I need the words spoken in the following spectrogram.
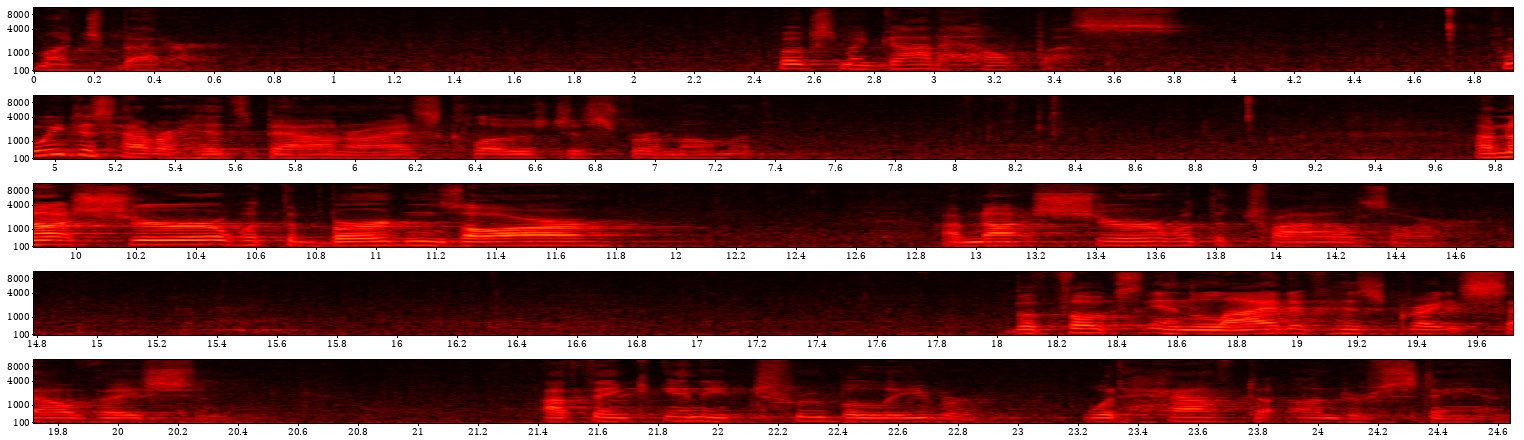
much better. Folks, may God help us Can we just have our heads bowed and our eyes closed just for a moment? I'm not sure what the burdens are. I'm not sure what the trials are. But, folks, in light of his great salvation, I think any true believer would have to understand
